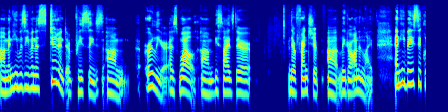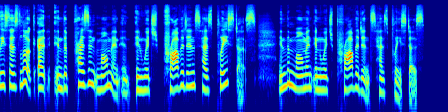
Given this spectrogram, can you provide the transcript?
Um, and he was even a student of Priestley's um, earlier as well, um, besides their their friendship uh, later on in life. And he basically says, look, at, in the present moment in, in, which providence has placed us, in the moment in which providence has placed us.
